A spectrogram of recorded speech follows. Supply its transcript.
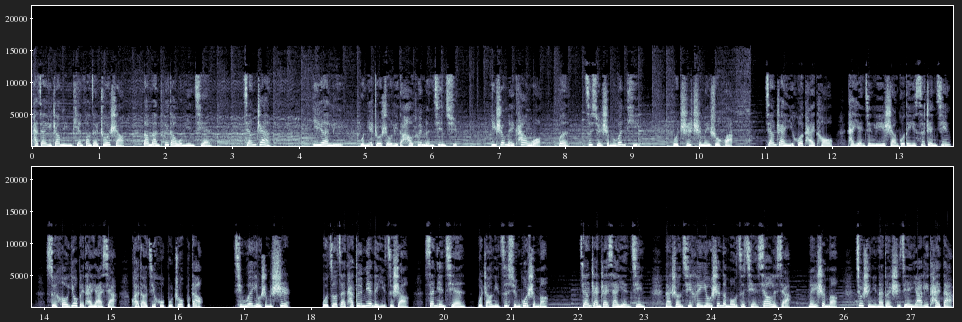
他将一张名片放在桌上，慢慢推到我面前。江战，医院里，我捏着手里的号推门进去。医生没看我，问。咨询什么问题？我迟迟没说话。江战疑惑抬头，他眼睛里闪过的一丝震惊，随后又被他压下，快到几乎捕捉不到。请问有什么事？我坐在他对面的椅子上。三年前我找你咨询过什么？江战摘下眼镜，那双漆黑幽深的眸子浅笑了下。没什么，就是你那段时间压力太大，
